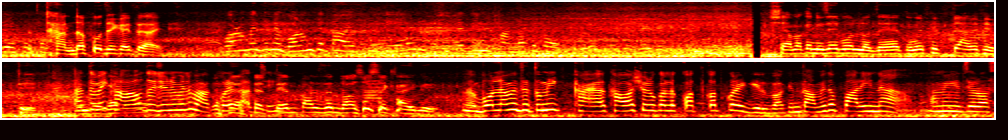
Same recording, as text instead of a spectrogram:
দিয়ে খেতে ঠান্ডা ফু দিয়ে খাইতে হয়। গরমের দিনে গরম খেতে হয় ফু দিয়ে শীতের দিনে ঠান্ডা খেতে হয়। সে আমাকে নিজেই বলল যে তুমি ফিফটি আমি ফিফটি তুমি খাও দুজনে মিলে ভাগ করে খাচ্ছি। টেন পার্সেন্ট রসও সে খায়নি। বললাম তো তুমি খাওয়া শুরু করলে কত কত করে গিলবা? কিন্তু আমি তো পারি না। আমি যে রস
